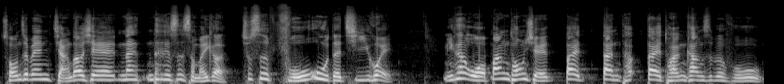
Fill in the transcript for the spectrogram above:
从这边讲到现在，那那个是什么一个？就是服务的机会。你看，我帮同学带带团带团康，是不是服务？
